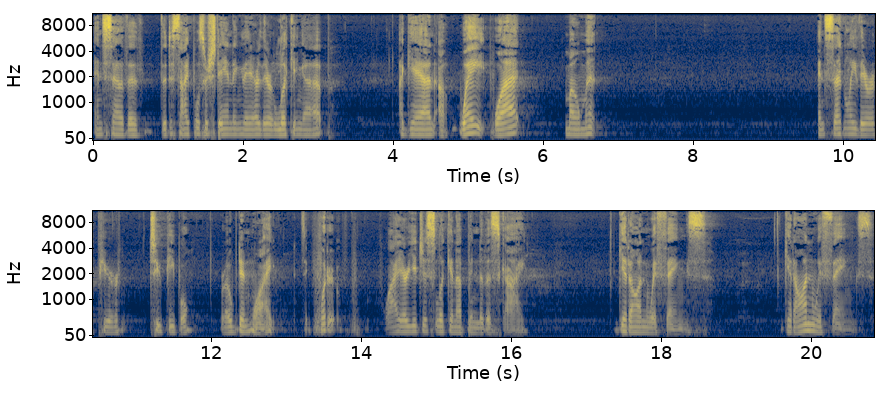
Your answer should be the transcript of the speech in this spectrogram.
And so the, the disciples are standing there, they're looking up. Again, a wait, what? Moment. And suddenly there appear two people robed in white. Say, what are, why are you just looking up into the sky? Get on with things get on with things.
